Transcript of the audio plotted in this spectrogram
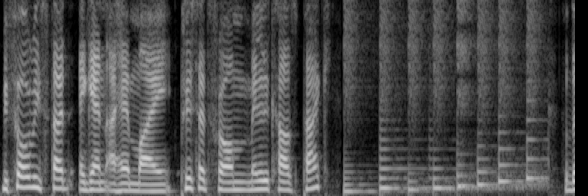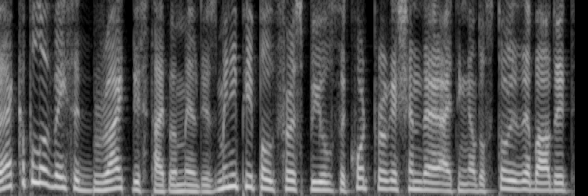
Before we start, again, I have my preset from Melodic House pack. There are a couple of ways to write this type of melodies. Many people first build the chord progression there, I think lot of stories about it,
